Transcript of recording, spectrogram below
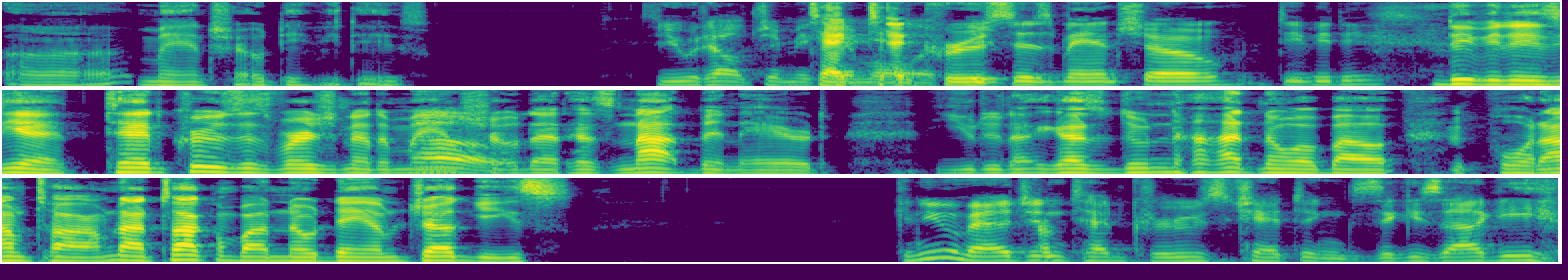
uh man show DVDs. You would help Jimmy Ted, Kimmel Ted if he- Cruz's man show DVDs. DVDs, yeah. Ted Cruz's version of the man Oh. show that has not been aired. You do not you guys do not know about what I'm talking. I'm not talking about no damn juggies. Can you imagine Ted Cruz chanting "Ziggy Zaggy"?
